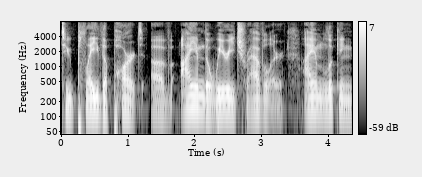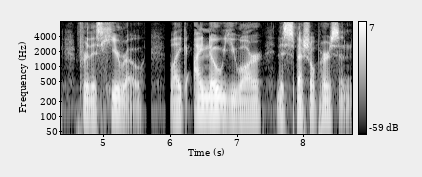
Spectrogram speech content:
to play the part of I am the weary traveler. I am looking for this hero. Like I know you are this special person.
